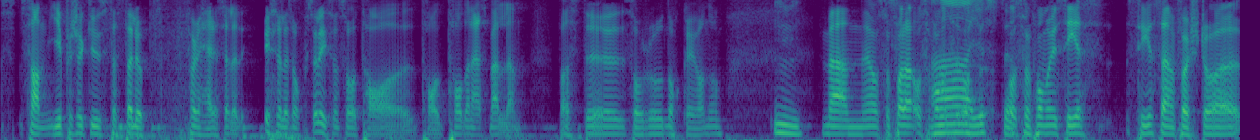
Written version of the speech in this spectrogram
Sanji försöker ju stä- ställa upp för det här istället, istället också liksom så ta, ta, ta den här smällen. Fast eh, Zorro knockar ju honom. Mm. Men, och så får, och så får, man, Ah, och, så, det. och så får man ju se, se sen först då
